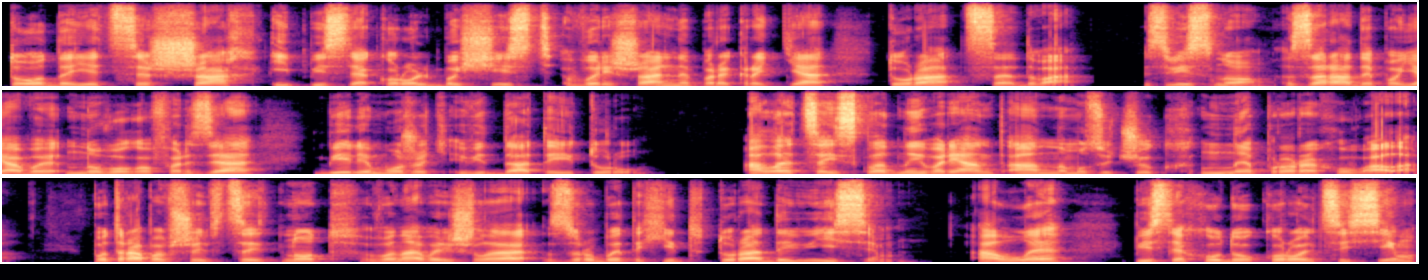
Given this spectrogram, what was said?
то дається шах, і після король b6 вирішальне перекриття тура С2. Звісно, заради появи нового ферзя білі можуть віддати і туру. Але цей складний варіант Анна Музичук не прорахувала. Потрапивши в цей нот, вона вирішила зробити хід тура d8, але після ходу король c7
